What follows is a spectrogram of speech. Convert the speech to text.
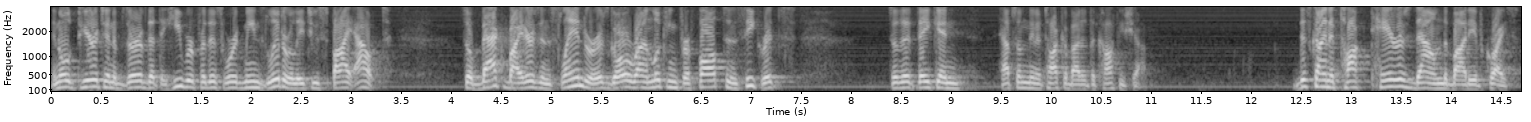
An old Puritan observed that the Hebrew for this word means literally to spy out. So backbiters and slanderers go around looking for faults and secrets so that they can have something to talk about at the coffee shop. This kind of talk tears down the body of Christ.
